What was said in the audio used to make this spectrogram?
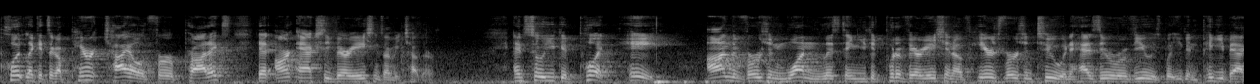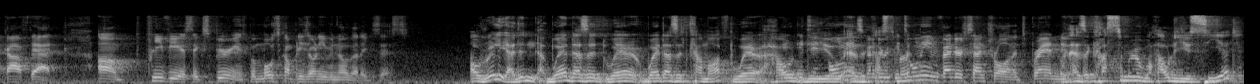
put like it's like a parent-child for products that aren't actually variations of each other. And so you could put, hey, on the version one listing, you could put a variation of here's version two and it has zero reviews, but you can piggyback off that um, previous experience. But most companies don't even know that exists. Oh really? I didn't. Where does it? Where where does it come up? Where? How It's do you, as a vendor, customer? It's only in Vendor Central and it's brand new. as a customer, how do you see it?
